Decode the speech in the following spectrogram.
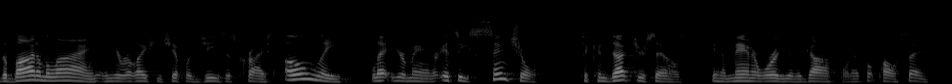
the bottom line in your relationship with Jesus Christ. Only let your manner. It's essential to conduct yourselves in a manner worthy of the gospel. That's what Paul's saying.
